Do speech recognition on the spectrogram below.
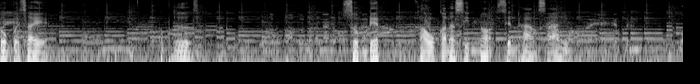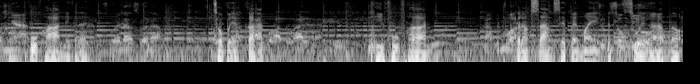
ลงไปใส่อำเภอสมเด็จเขากาลสินเนาะเส้นทางสายข้ามภูพานนี่ก็ได้ชมบรรยากาศที่ภูพานกลางเป็นวอดกำลังสร้างเสร็จใหม่ๆก็สวยงามเนาะ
